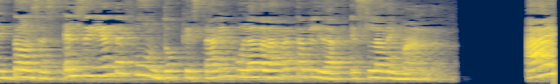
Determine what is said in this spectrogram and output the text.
Entonces, el siguiente punto que está vinculado a la rentabilidad es la demanda. Hay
